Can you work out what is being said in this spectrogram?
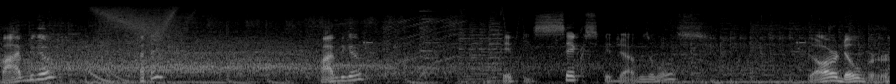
five to go, I think. Five to go. 56. Good job, Zweilous. Guard over.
